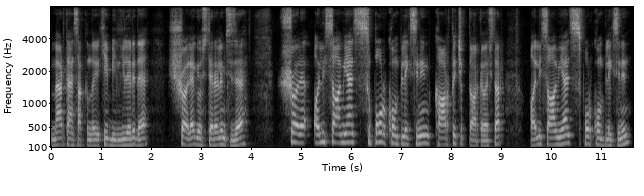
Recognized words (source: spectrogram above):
Mertens hakkındaki bilgileri de şöyle gösterelim size. Şöyle Ali Samiyen Spor Kompleksi'nin kartı çıktı arkadaşlar. Ali Samiyen Spor Kompleksi'nin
